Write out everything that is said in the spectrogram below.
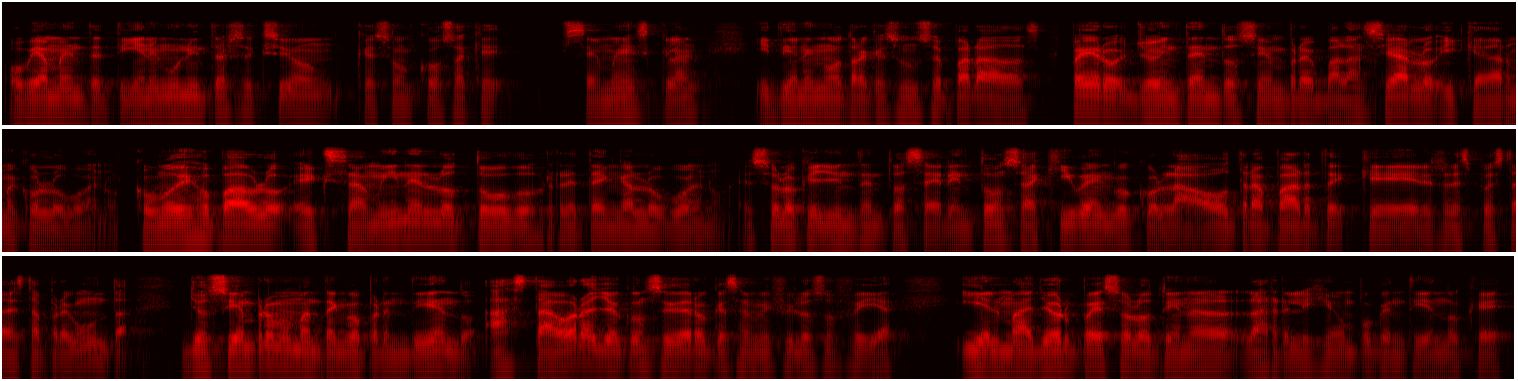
obviamente tienen una intersección que son cosas que se mezclan y tienen otras que son separadas, pero yo intento siempre balancearlo y quedarme con lo bueno. Como dijo Pablo, examínenlo todo, retengan lo bueno. Eso es lo que yo intento hacer. Entonces aquí vengo con la otra parte que es respuesta a esta pregunta. Yo siempre me mantengo aprendiendo. Hasta ahora yo considero que esa es mi filosofía y el mayor peso lo tiene la religión porque entiendo que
